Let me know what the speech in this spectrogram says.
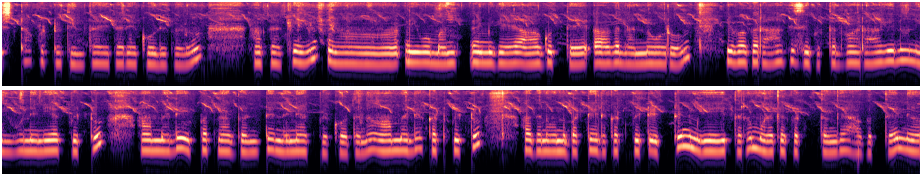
ಇಷ್ಟಪಟ್ಟು ತಿಂತಾ ಇದ್ದಾರೆ ಕೋಳಿಗಳು. ಹಾಗಾಗಿ ನೀವು ಮನ್, ನಿಮಗೆ ಆಗುತ್ತೆ, ಆಗಲ್ಲ ಅನ್ನೋರು ಇವಾಗ ರಾಗಿ ಸಿಗುತ್ತಲ್ವ? ರಾಗಿನೂ ನೀವು ನೆನೆಯಾಕ್ಬಿಟ್ಟು ಆಮೇಲೆ ಇಪ್ಪತ್ನಾಲ್ಕು ಗಂಟೆ ನೆನೆ ಹಾಕಬೇಕು ಅದನ್ನು. ಆಮೇಲೆ ಕಟ್ಬಿಟ್ಟು ಅದನ್ನು ಒಂದು ಬಟ್ಟೆಯಲ್ಲಿ ಕಟ್ಬಿಟ್ಟು ಇಟ್ಟರೆ ನಿಮಗೆ ಈ ಥರ ಮೊಳಕೆ ಕಟ್ಟಿದಂಗೆ ಆಗುತ್ತೆ. ನೀವು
